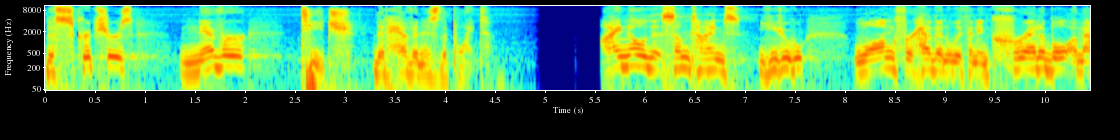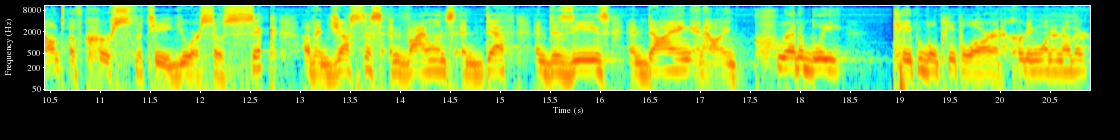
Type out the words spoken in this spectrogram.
The scriptures never teach that heaven is the point. I know that sometimes you long for heaven with an incredible amount of curse fatigue. You are so sick of injustice and violence and death and disease and dying and how incredibly capable people are at hurting one another.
